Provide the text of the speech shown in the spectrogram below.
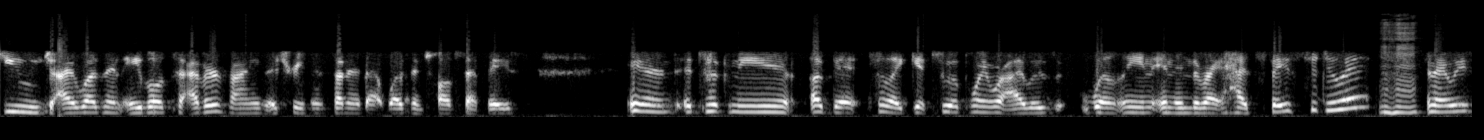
huge. I wasn't able to ever find a treatment center that wasn't 12 step based and it took me a bit to like get to a point where I was willing and in the right headspace to do it. Mm-hmm. And I always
